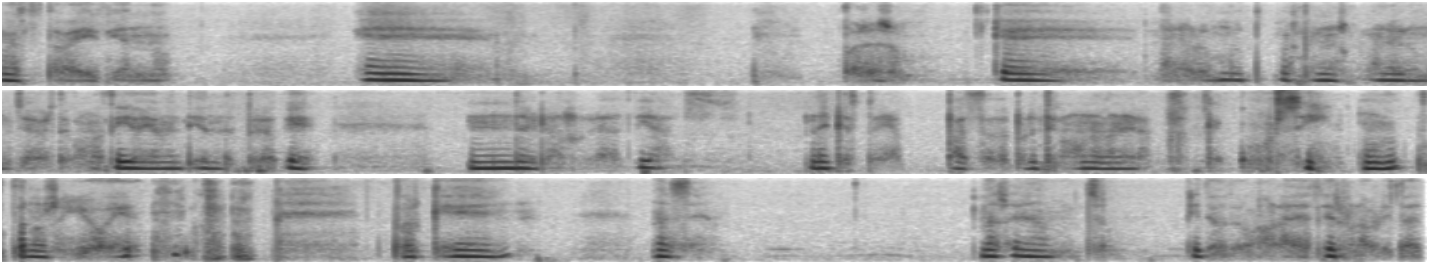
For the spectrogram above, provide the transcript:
¿Cómo te estaba diciendo? Que. Pues eso. Que. Mucho. Más que no es que me alegro mucho de haberte conocido, ya me entiendes. Pero que. mm, Doy las gracias de que estoy pasada por ti de alguna manera. Que cursi. Esto no soy yo, ¿eh? Porque. No sé. me ha salido mucho y te lo tengo que agradecer, la verdad.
